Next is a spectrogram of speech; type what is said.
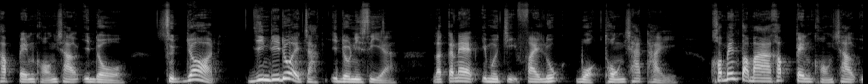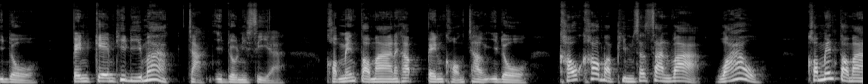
ครับเป็นของชาวอินโด สุดยอด ยินดีด้วยจากอินโดนีเซีย แล้วก็แนบอิโมจิไฟลุกบวกธงชาติไทย คอมเมนต์ต่อมาครับเป็นของชาวอินโด เป็นเกมที่ดีมากจากอินโดนีเซีย คอมเมนต์ต่อมานะครับเป็นของชาวอินโด เขาเข้ามาพิมพ์สั้นๆว่าว้าว คอมเมนต์ต่อมา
